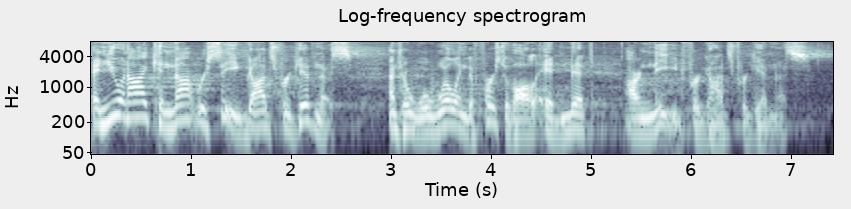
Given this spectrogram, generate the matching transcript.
And you and I cannot receive God's forgiveness until we're willing to, first of all, admit our need for God's forgiveness.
